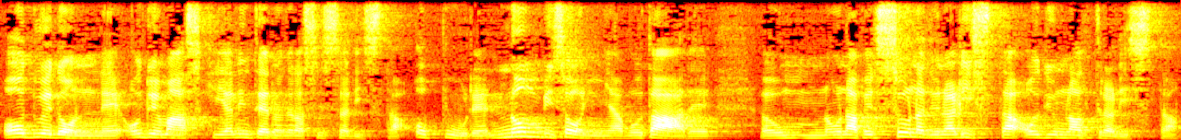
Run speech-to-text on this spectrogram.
o due donne o due maschi all'interno della stessa lista, oppure non bisogna votare eh, un, una persona di una lista o di un'altra lista.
